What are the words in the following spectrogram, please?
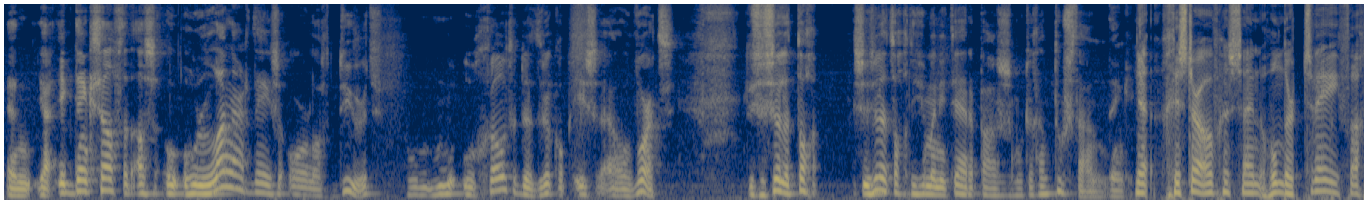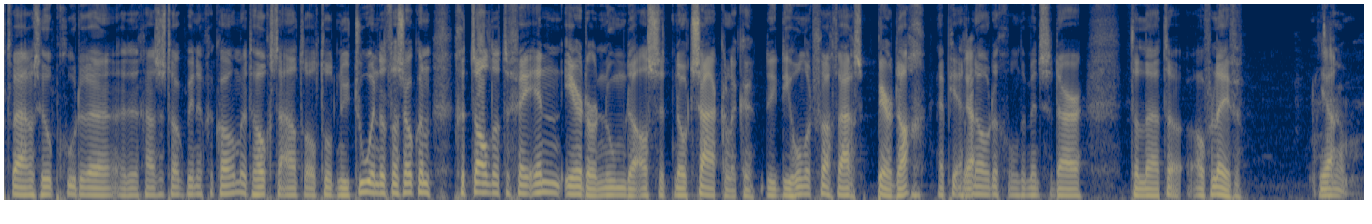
En ja, ik denk zelf dat als, hoe, hoe langer deze oorlog duurt, hoe, hoe groter de druk op Israël wordt. Dus ze zullen toch ze zullen toch die humanitaire pauzes moeten gaan toestaan, denk ik. Ja, gisteren overigens zijn 102 vrachtwagens hulpgoederen eh, de Gazastrook binnengekomen. Het hoogste aantal tot nu toe. En dat was ook een getal dat de VN eerder noemde als het noodzakelijke. Die, die 100 vrachtwagens per dag heb je echt nodig om de mensen daar te laten overleven. ja. ja.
